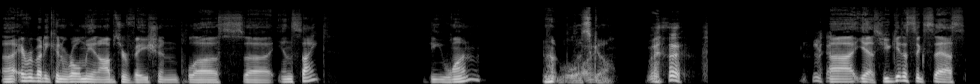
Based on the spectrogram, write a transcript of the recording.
Uh, everybody can roll me an observation plus uh, insight. D one. Blisco. Uh, yes, you get a success,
